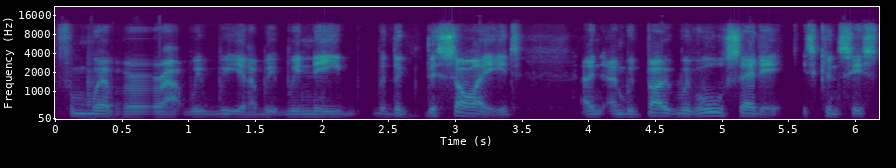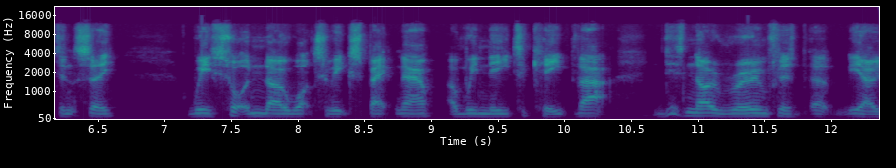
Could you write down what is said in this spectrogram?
from where we're at. We, we you know, we, we need the the side, and and we both we've all said it. It's consistency. We sort of know what to expect now, and we need to keep that. There's no room for uh, you know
